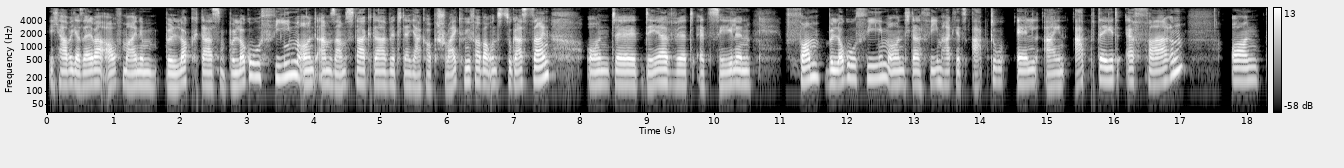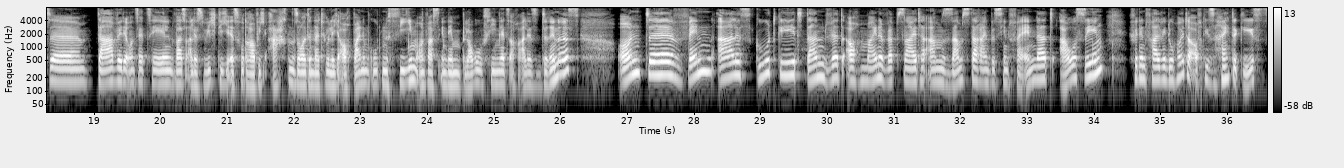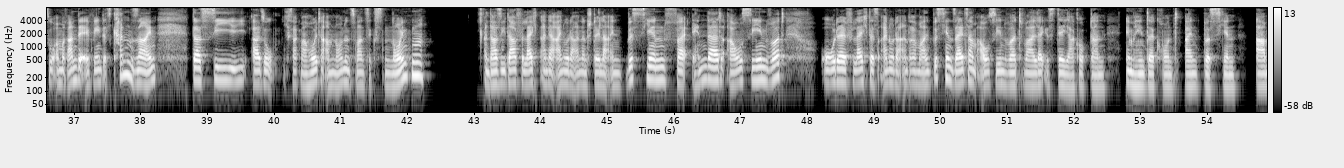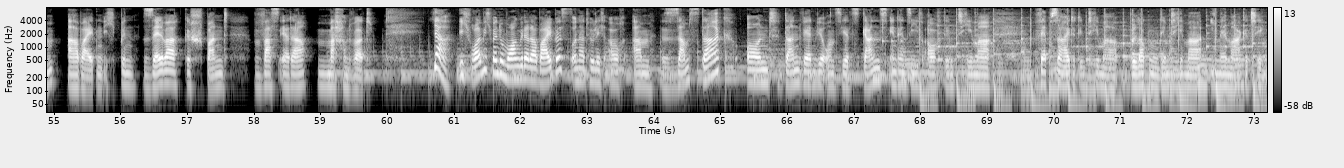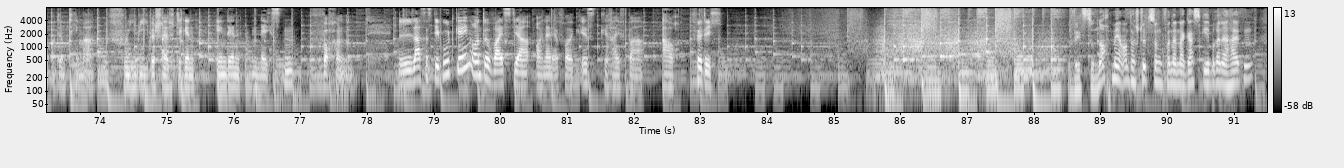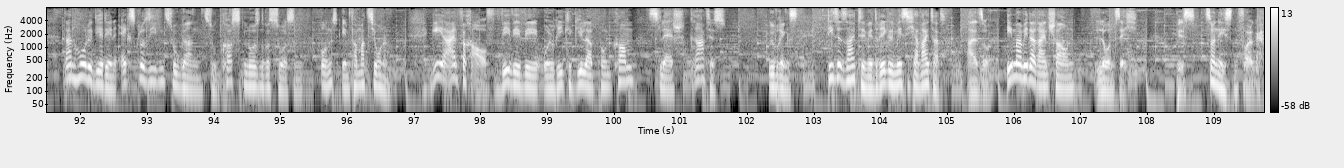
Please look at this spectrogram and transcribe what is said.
Ich habe ja selber auf meinem Blog das Blogo-Theme und am Samstag, da wird der Jakob Schweighöfer bei uns zu Gast sein. Und äh, der wird erzählen vom Blogo-Theme und das Theme hat jetzt aktuell ein Update erfahren. Und äh, da wird er uns erzählen, was alles wichtig ist, worauf ich achten sollte, natürlich auch bei einem guten Theme und was in dem Blogo-Theme jetzt auch alles drin ist. Und äh, wenn alles gut geht, dann wird auch meine Webseite am Samstag ein bisschen verändert aussehen. Für den Fall, wenn du heute auf die Seite gehst, so am Rande erwähnt, es kann sein, dass sie, also ich sag mal heute am 29.09., da sie da vielleicht an der einen oder anderen Stelle ein bisschen verändert aussehen wird oder vielleicht das ein oder andere Mal ein bisschen seltsam aussehen wird, weil da ist der Jakob dann im Hintergrund ein bisschen am Arbeiten. Ich bin selber gespannt, was er da machen wird. Ja, ich freue mich, wenn du morgen wieder dabei bist und natürlich auch am Samstag. Und dann werden wir uns jetzt ganz intensiv auch dem Thema Webseite, dem Thema Bloggen, dem Thema E-Mail-Marketing und dem Thema Freebie beschäftigen in den nächsten Wochen. Lass es dir gut gehen und du weißt ja, Online-Erfolg ist greifbar auch für dich. Willst du noch mehr Unterstützung von deiner Gastgeberin erhalten? Dann hole dir den exklusiven Zugang zu kostenlosen Ressourcen und Informationen. Gehe einfach auf www.ulrikegiller.com slash gratis. Übrigens, diese Seite wird regelmäßig erweitert, also immer wieder reinschauen, lohnt sich. Bis zur nächsten Folge.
